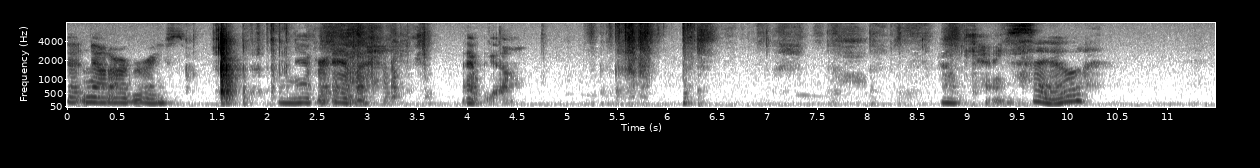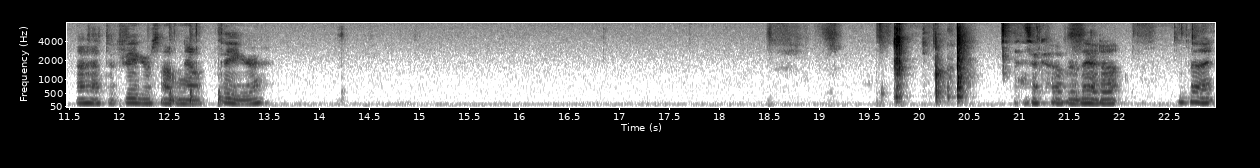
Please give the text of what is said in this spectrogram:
cutting out our grease. Never ever. There we go. Okay, so I have to figure something out there. to cover that up, but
